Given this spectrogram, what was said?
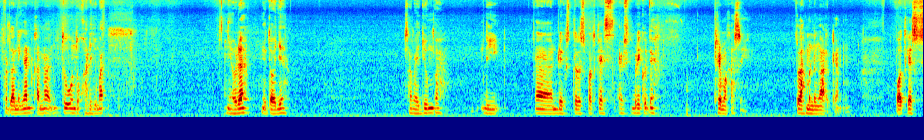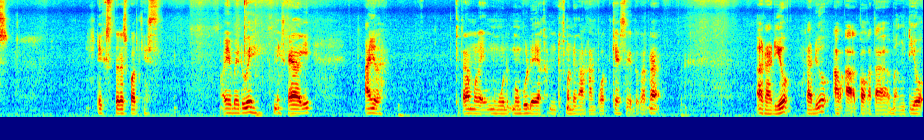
pertandingan karena itu untuk hari Jumat. Ya udah itu aja sampai jumpa di uh, Dexter's Podcast episode berikutnya. Terima kasih telah mendengarkan podcast Dexter's Podcast. Oh ya by the way nih sekali lagi ayolah kita mulai membudayakan untuk mendengarkan podcast gitu karena eh, radio radio kalau kata bang Tio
